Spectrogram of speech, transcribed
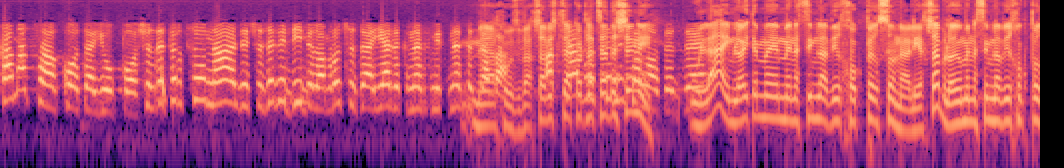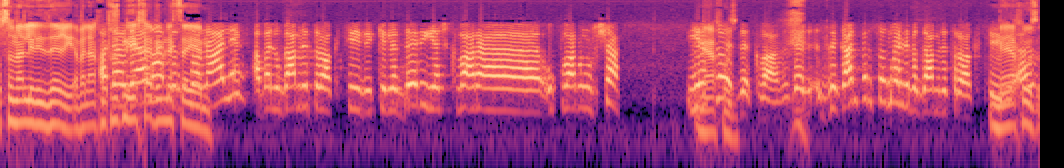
כמה צעקות היו פה, שזה פרסונלי, שזה לביבי, למרות שזה היה לכנסת, מכנסת הבאה. מאה אחוז, ועכשיו יש צעקות לצד השני. אולי אם לא הייתם אה, מנסים להעביר חוק פרסונלי עכשיו, לא היו מנסים להעביר חוק פרסונלי לדרעי, אבל אנחנו אתה פשוט נהיה יודע חייבים מה, לסיים. פרסונלי, אבל הוא גם רטרואקטיבי, כי לדרעי יש כבר, אה, הוא כבר הורשע. יש לו. את זה כבר, זה, זה גם פרסונלי וגם רטרואקטיבי. מאה אחוז.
